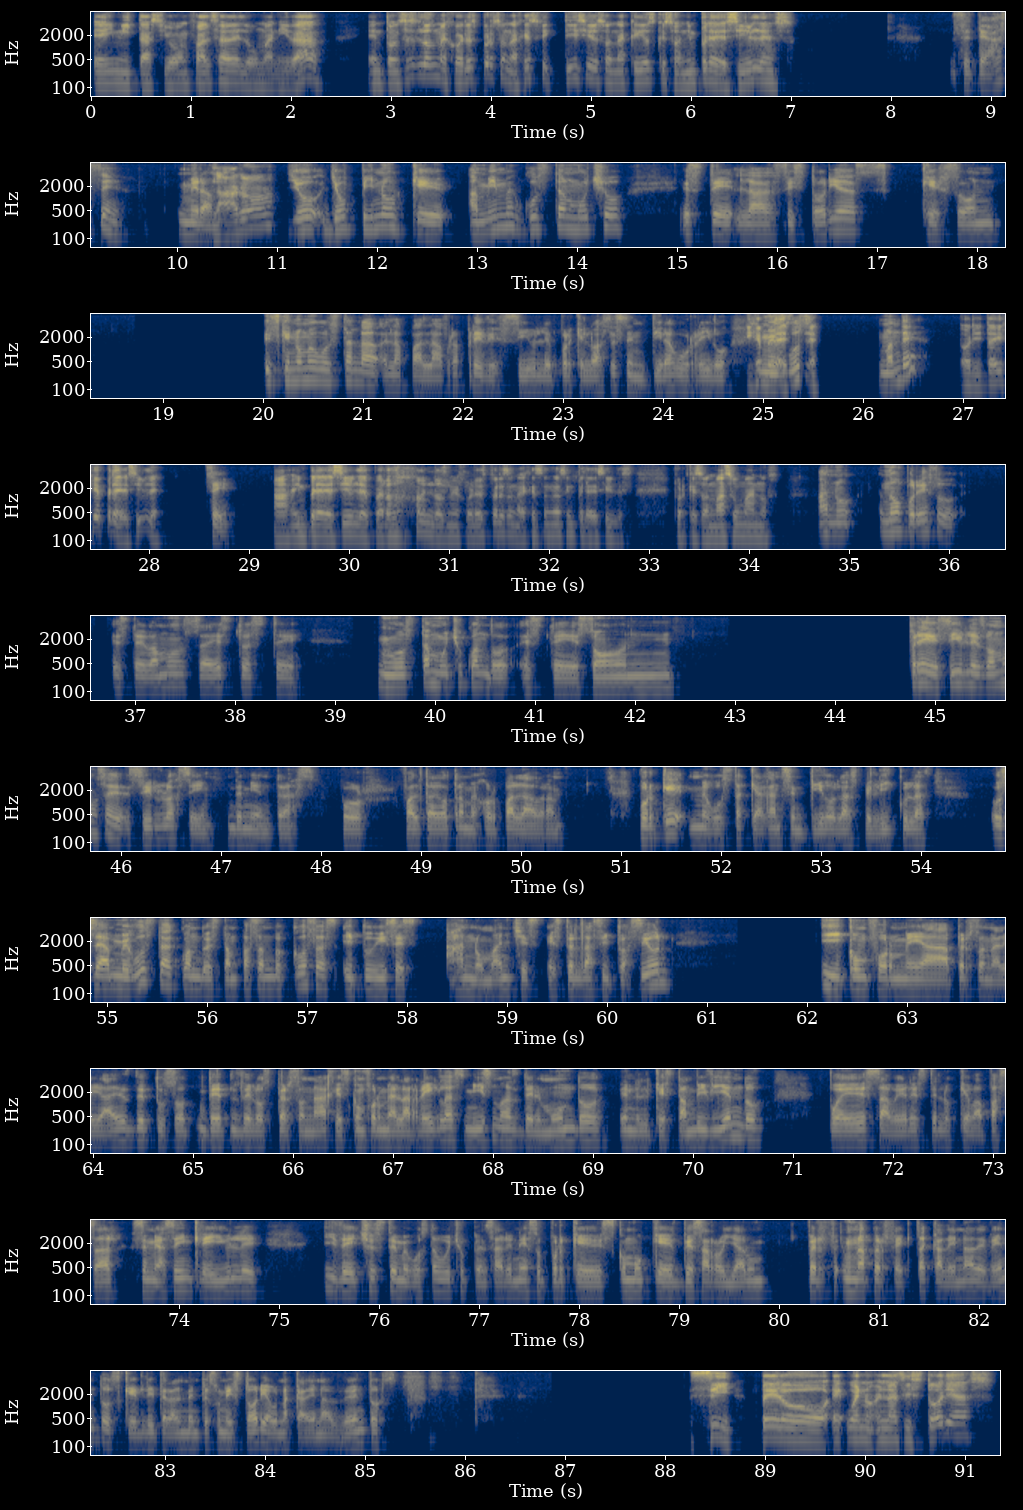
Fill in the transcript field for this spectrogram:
e imitación falsa de la humanidad. Entonces los mejores personajes ficticios son aquellos que son impredecibles. Se te hace. Mira, Claro. yo, yo opino que a mí me gustan mucho este, las historias que son... Es que no me gusta la, la palabra predecible porque lo hace sentir aburrido. Dije Me gusta... predecible. ¿Mande? Ahorita dije predecible. Sí. Ah, impredecible, perdón. Los mejores personajes son los impredecibles, porque son más humanos. Ah, no, no, por eso, este, vamos a esto, este, me gusta mucho cuando, este, son predecibles, vamos a decirlo así, de mientras, por falta de otra mejor palabra. Porque me gusta que hagan sentido las películas. O sea, me gusta cuando están pasando cosas y tú dices, ah, no manches, esta es la situación. Y conforme a personalidades de, tus, de, de los personajes, conforme a las reglas mismas del mundo en el que están viviendo, puedes saber este lo que va a pasar. Se me hace increíble y de hecho este me gusta mucho pensar en eso porque es como que desarrollar un una perfecta cadena de eventos, que literalmente es una historia, una cadena de eventos. Sí, pero eh, bueno, en las historias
